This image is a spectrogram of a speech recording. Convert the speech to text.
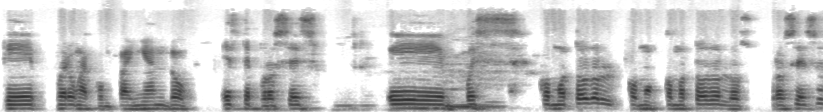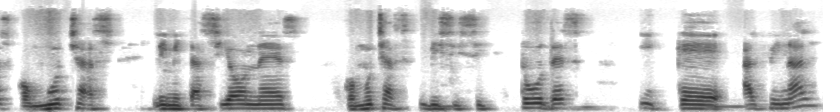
que fueron acompañando este proceso. Eh, pues como, todo, como, como todos los procesos, con muchas limitaciones, con muchas vicisitudes y que al final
